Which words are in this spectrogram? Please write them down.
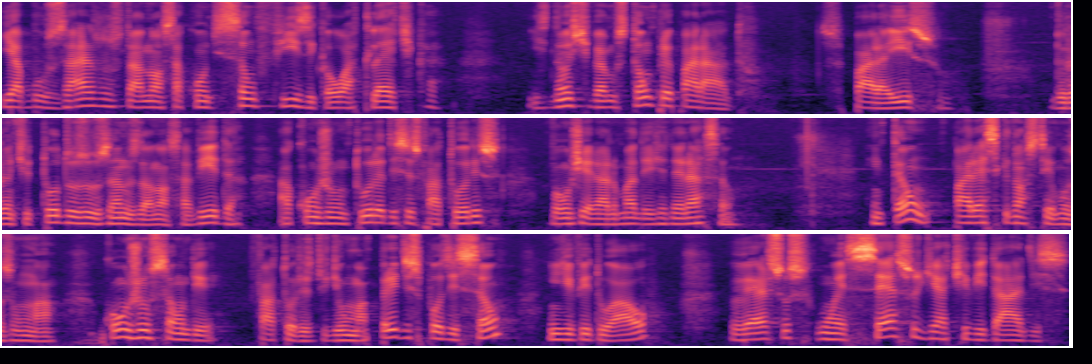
e abusarmos da nossa condição física ou atlética e não estivermos tão preparados para isso durante todos os anos da nossa vida, a conjuntura desses fatores vão gerar uma degeneração. Então, parece que nós temos uma conjunção de fatores de uma predisposição individual versus um excesso de atividades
